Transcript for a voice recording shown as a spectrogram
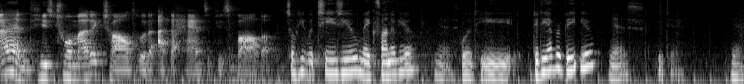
And his traumatic childhood at the hands of his father. So he would tease you, make fun of you? Yes. Would he, did he ever beat you? Yes. He did. Yes.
